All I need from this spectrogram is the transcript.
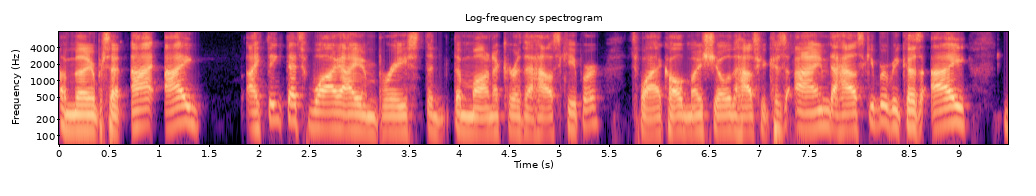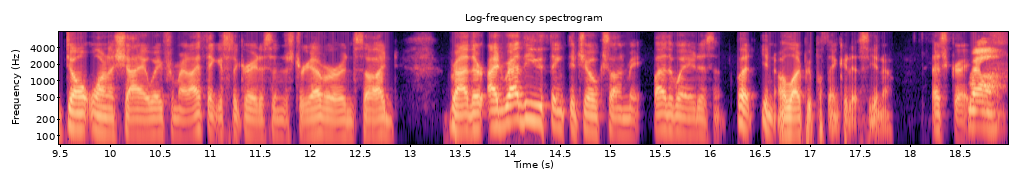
a million percent. I, I I think that's why I embraced the the moniker the housekeeper. It's why I called my show the housekeeper because I'm the housekeeper because I don't want to shy away from it. I think it's the greatest industry ever, and so I'd rather I'd rather you think the joke's on me. By the way, it isn't, but you know a lot of people think it is. You know, that's great. Well,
